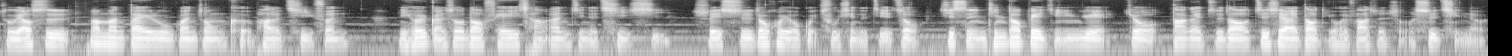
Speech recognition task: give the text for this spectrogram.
主要是慢慢带入观众可怕的气氛，你会感受到非常安静的气息，随时都会有鬼出现的节奏。其实你听到背景音乐，就大概知道接下来到底会发生什么事情了。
